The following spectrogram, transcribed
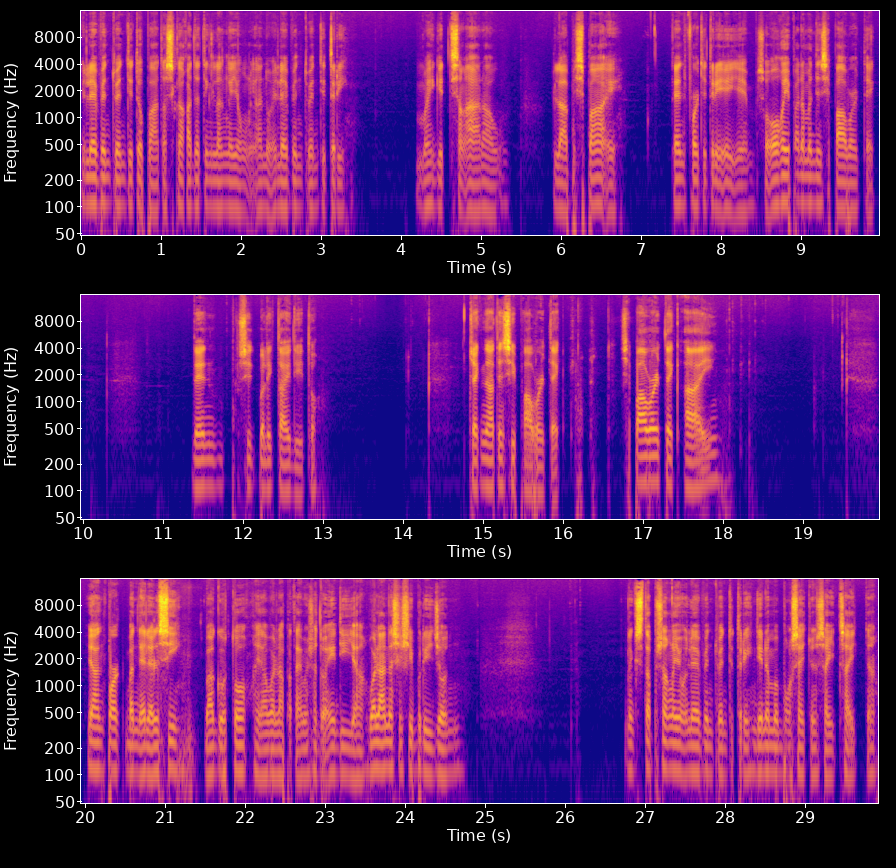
11.22 pa. Tapos kakadating lang ngayong ano, 11.23. Mahigit isang araw. Labis pa nga eh. 10.43 a.m. So, okay pa naman din si PowerTech. Then, proceed balik tayo dito. Check natin si PowerTech. Si PowerTech ay yan, Parkban LLC. Bago to, kaya wala pa tayo masyadong idea. Wala na si Shib. Nag-stop siya ngayong 11.23. Hindi na mabuksan yung site-site niya.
